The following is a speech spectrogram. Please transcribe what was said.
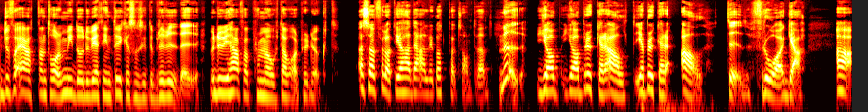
du får äta en torr middag och du vet inte vilka som sitter bredvid dig. Men du är här för att promota vår produkt. Alltså förlåt, jag hade aldrig gått på ett sånt event. Nej. Jag, jag, brukar, allt, jag brukar alltid fråga Ah.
